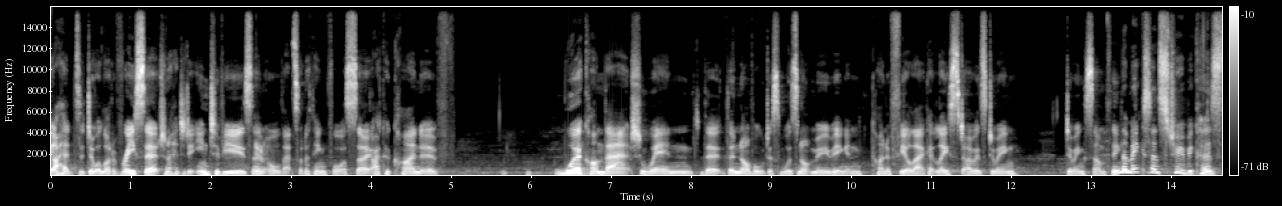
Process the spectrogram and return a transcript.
I had to do a lot of research and I had to do interviews and Yeah. all that sort of thing for. So I could kind of work on that when the, the novel just was not moving and kind of feel like at least I was doing doing something. That makes sense too because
